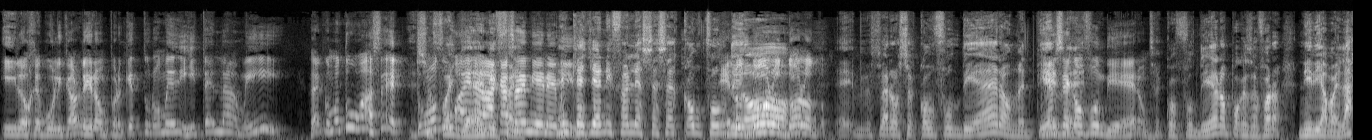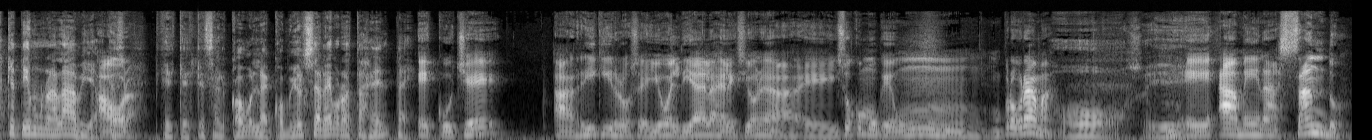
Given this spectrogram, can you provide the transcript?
y los republicanos le dijeron, pero es que tú no me dijiste nada a mí. O sea, ¿cómo tú vas a hacer? Eso ¿Cómo tú vas a ir a la casa de mi enemigo? Es que Jennifer le- se, confundió. Eh, los dos, los dos, los dos. Eh, pero se confundieron, Que ¿entiendes? se confundieron. Se confundieron porque se fueron. Nidia Velázquez tiene una labia. que Ahora. Que, que, que se le com- le comió el cerebro a esta gente. Escuché a Ricky Rosselló el día de las elecciones, eh, hizo como que un, un programa Oh, sí. eh, amenazando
